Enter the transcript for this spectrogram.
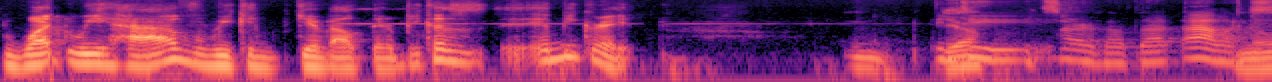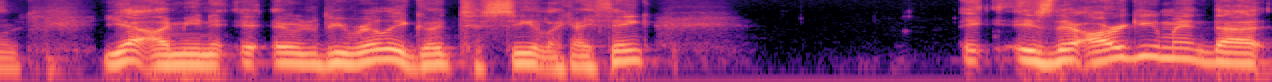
what we have, we could give out there because it'd be great. Yeah. Indeed. Sorry about that, Alex. No. Yeah, I mean, it, it would be really good to see. Like, I think is there argument that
